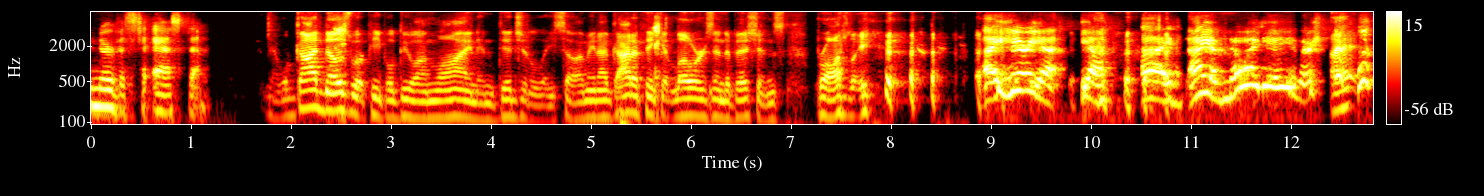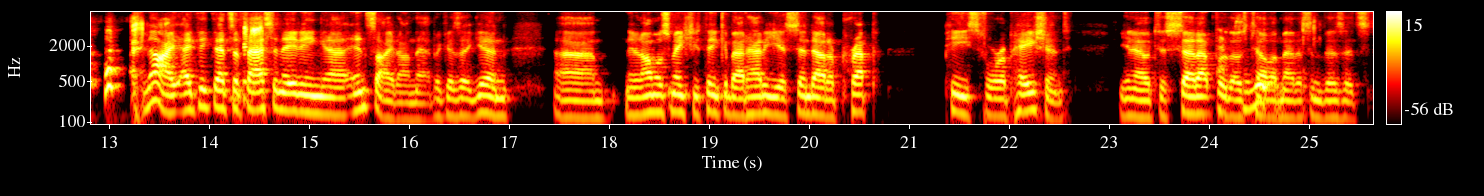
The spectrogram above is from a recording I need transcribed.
nervous to ask them. Yeah, well, God knows what people do online and digitally. So, I mean, I've got to think it lowers inhibitions broadly. I hear you. Yeah, I I have no idea either. I, no, I, I, think that's a fascinating uh, insight on that because again, um, and it almost makes you think about how do you send out a prep piece for a patient, you know, to set up for Absolutely. those telemedicine visits,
